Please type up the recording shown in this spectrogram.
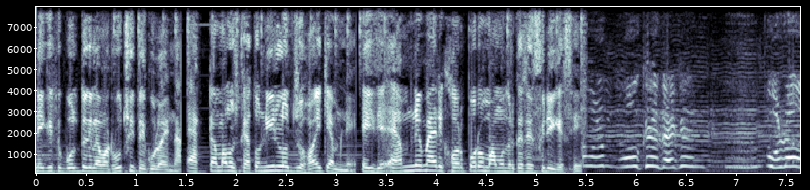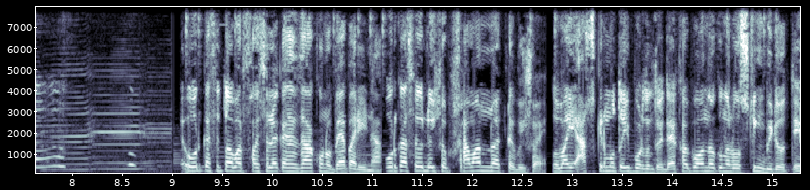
নিয়ে কিছু বলতে গেলে আমার রুচিতে কুলাই না। একটা মানুষ এত নির্লজ্জ হয় কেমনে? এই যে এমনি মায়ের খর পরও মামুনের কাছে ফিরে গেছে। দেখেন ওর কাছে তো আবার ফয়সলের কাছে যাওয়া কোনো ব্যাপারই না। ওর কাছে হলো সব সামান্য একটা বিষয়। তো ভাই, আজকের মতো এই পর্যন্ত দেখা হবে অন্য কোনো রোস্টিং ভিডিওতে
